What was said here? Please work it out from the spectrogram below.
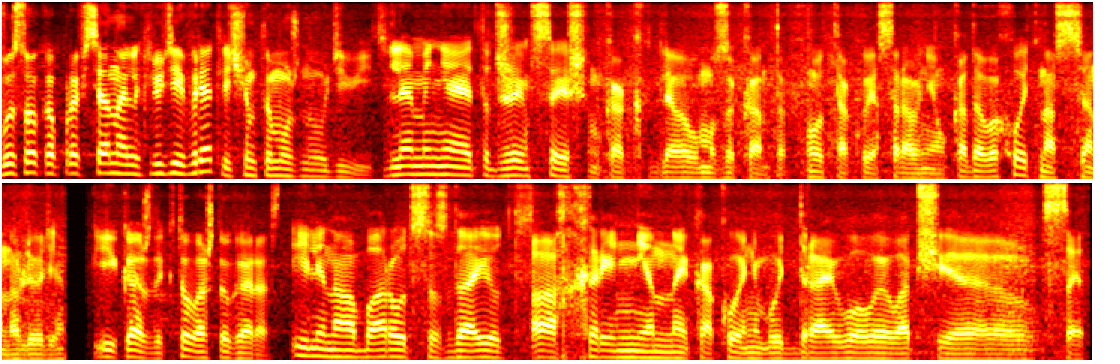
высокопрофессиональных людей вряд ли чем-то можно удивить. Для меня это jam session, как для музыкантов. Вот так я сравнил. Когда выходят на сцену люди. И каждый кто во что гораст. Или наоборот создают охрененный какой-нибудь драйвовый вообще сет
